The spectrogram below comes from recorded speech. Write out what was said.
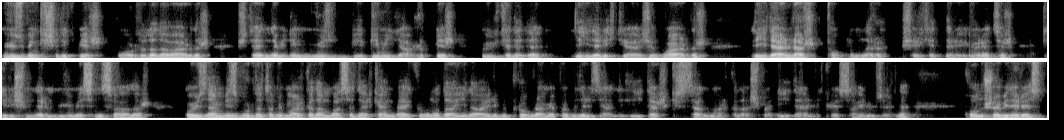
Yüz bin kişilik bir orduda da vardır. İşte ne bileyim yüz, bir milyarlık bir ülkede de lider ihtiyacı vardır. Liderler toplumları, şirketleri yönetir, girişimlerin büyümesini sağlar. O yüzden biz burada tabii markadan bahsederken belki ona da yine ayrı bir program yapabiliriz. Yani lider, kişisel markalaşma, liderlik vesaire üzerine konuşabiliriz.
